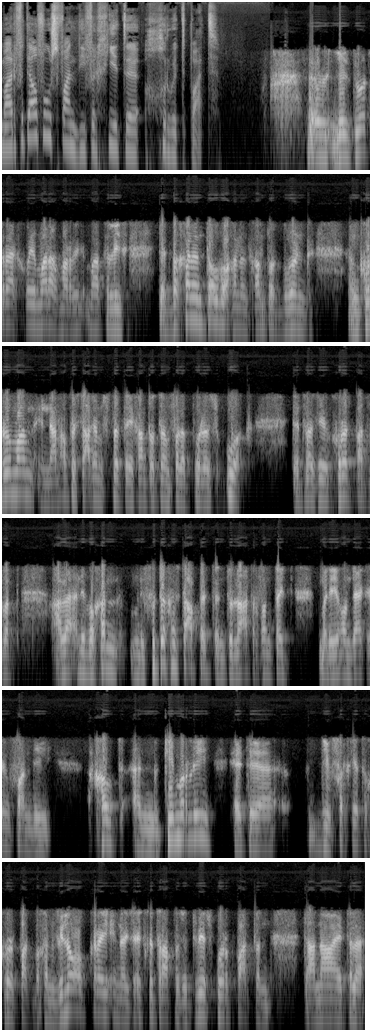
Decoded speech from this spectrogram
Maar vertel vir ons van die vergete groot pad. Nou, jy is doodreg. Goeiemôre maar Matlies. Dit begin in Tulbagh en dit gaan tot Boonk in Kuruman en dan op 'n stadium split hy gaan tot in Philippolis ook dit was 'n groot pad wat hulle in die begin met die voete gestap het en toe later van tyd met die ontdekking van die goud in Kimberley het uh, die vergete groot pad begin wiele opkry en hy's uitgetrap as 'n tweespoorpad en daarna het hulle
